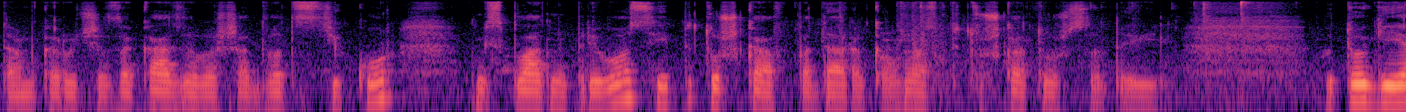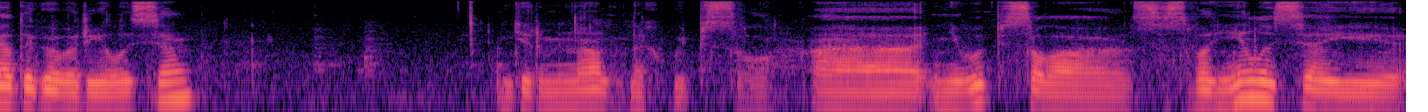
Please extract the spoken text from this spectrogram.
Там, короче, заказываешь от 20 кур, бесплатный привоз и петушка в подарок. А у нас петушка тоже задавили. В итоге я договорилась дерминантных выписала. А не выписала, а созвонилась и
